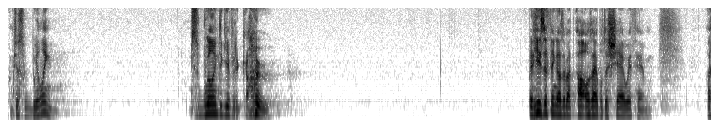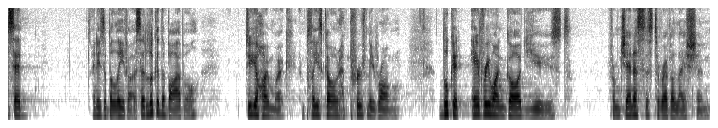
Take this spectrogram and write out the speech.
I'm just willing. Just willing to give it a go. But here's the thing I was, about, I was able to share with him. I said, and he's a believer. I said, look at the Bible, do your homework, and please go and prove me wrong. Look at everyone God used from Genesis to Revelation,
